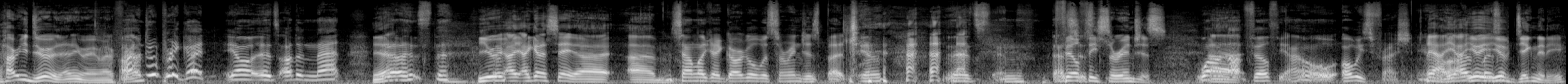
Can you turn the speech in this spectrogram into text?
How are you doing anyway, my friend? I'm doing pretty good. You know, it's other than that. you Yeah? know, it's the, You, I, I gotta say, uh, um, sound like I gargle with syringes, but you know, that's filthy just- syringes. Well, uh, not filthy. I'm always fresh. you Yeah, know. yeah, I you, you have dignity.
